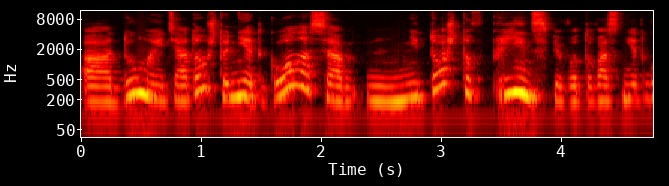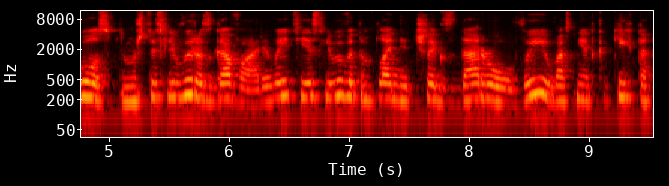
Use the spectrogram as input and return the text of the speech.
э, думаете о том, что нет голоса, не то, что в принципе вот у вас нет голоса, потому что если вы разговариваете, если вы в этом плане человек здоровый, у вас нет каких-то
